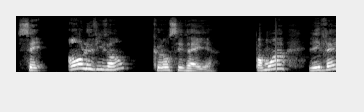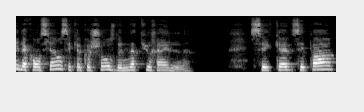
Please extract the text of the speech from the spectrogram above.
C'est en le vivant que l'on s'éveille. Pour moi, l'éveil de la conscience est quelque chose de naturel. C'est c'est pas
